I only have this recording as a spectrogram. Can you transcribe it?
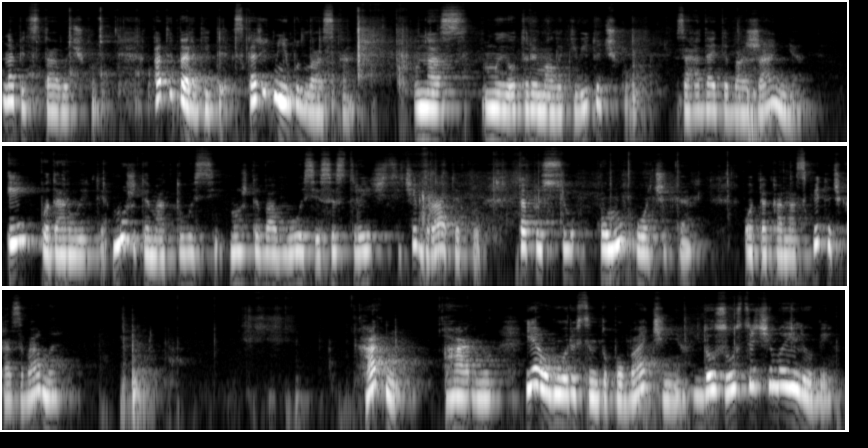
на підставочку. А тепер, діти, скажіть мені, будь ласка, у нас ми отримали квіточку, загадайте бажання і подаруйте. Можете матусі, можете бабусі, сестричці чи братику, татусю, кому хочете. Отака нас квіточка з вами. Гарно? Гарно. Я вам говорю всім до побачення, до зустрічі, мої любі!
